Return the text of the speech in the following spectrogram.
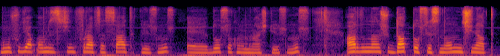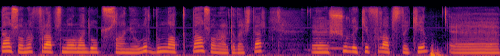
Bunu full yapmamız için Fraps'a sağ tıklıyorsunuz. E, dosya konumunu aç diyorsunuz. Ardından şu dat dosyasını onun içine attıktan sonra Fraps normalde 30 saniye olur. Bunu attıktan sonra arkadaşlar e, şuradaki Fraps'taki e,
